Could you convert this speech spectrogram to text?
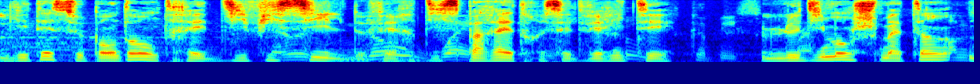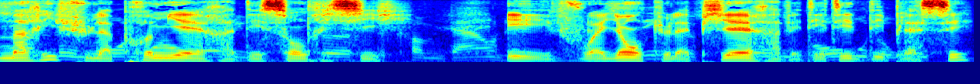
Il était cependant très difficile de faire disparaître cette vérité. Le dimanche matin, Marie fut la première à descendre ici. Et voyant que la pierre avait été déplacée,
